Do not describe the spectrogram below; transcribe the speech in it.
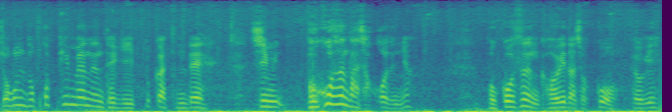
조금 더 꽃피면은 되게 이쁠 것 같은데 지금 벚꽃은 다 졌거든요. 벚꽃은 거의 다 졌고 여기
